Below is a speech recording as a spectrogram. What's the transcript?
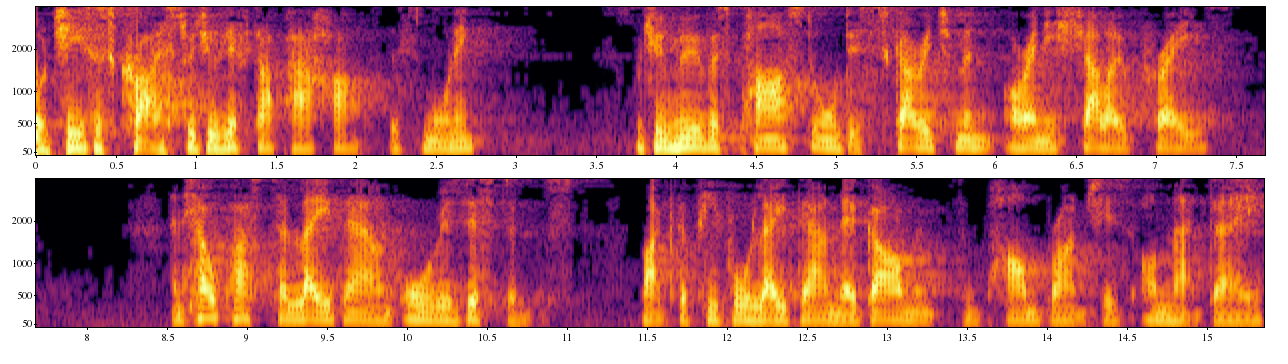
Lord Jesus Christ, would you lift up our hearts this morning? Would you move us past all discouragement or any shallow praise? And help us to lay down all resistance, like the people laid down their garments and palm branches on that day,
